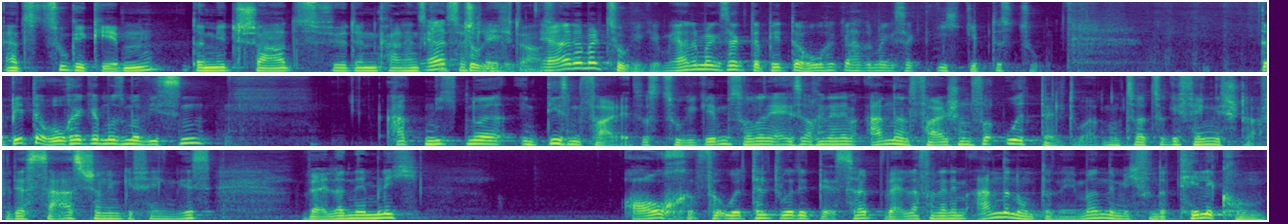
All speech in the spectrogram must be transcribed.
hat es zugegeben, damit schaut es für den Karl-Heinz Kasser schlecht aus. Er hat einmal zugegeben. Er hat einmal gesagt, der Peter Hochecker hat einmal gesagt, ich gebe das zu. Der Peter Hochecker, muss man wissen, hat nicht nur in diesem Fall etwas zugegeben, sondern er ist auch in einem anderen Fall schon verurteilt worden, und zwar zur Gefängnisstrafe. Der saß schon im Gefängnis, weil er nämlich auch verurteilt wurde deshalb, weil er von einem anderen Unternehmen, nämlich von der Telekom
